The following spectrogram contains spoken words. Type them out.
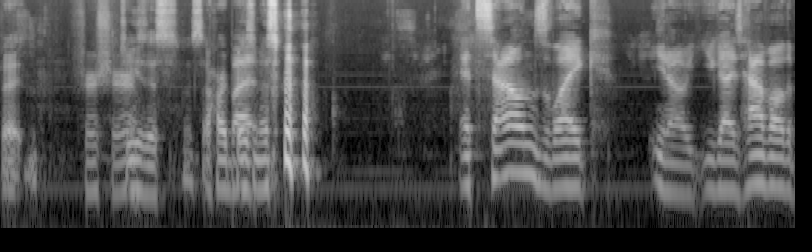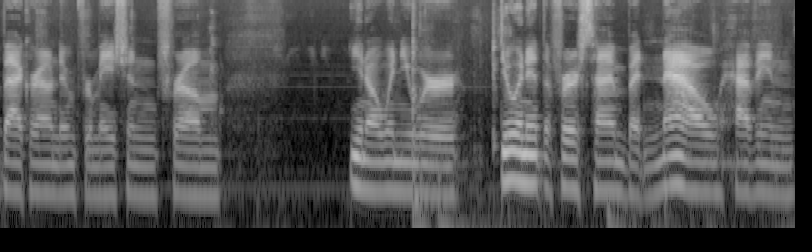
but For sure. Jesus, it's a hard But- business. It sounds like, you know, you guys have all the background information from, you know, when you were doing it the first time, but now having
